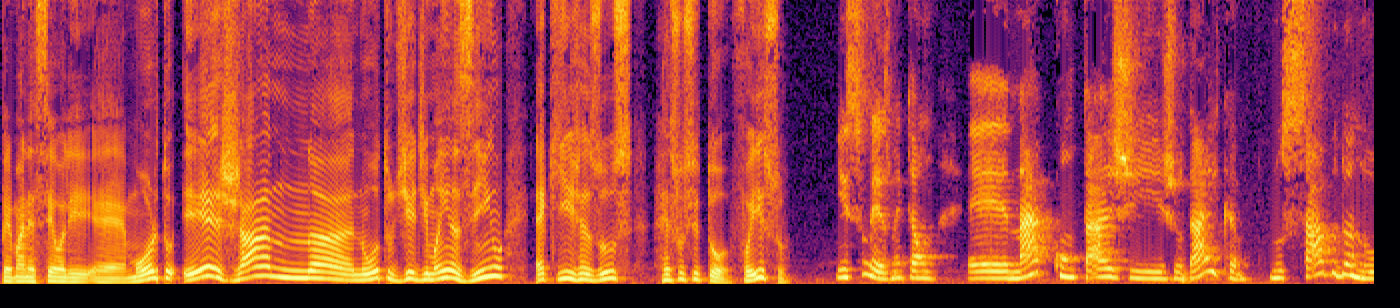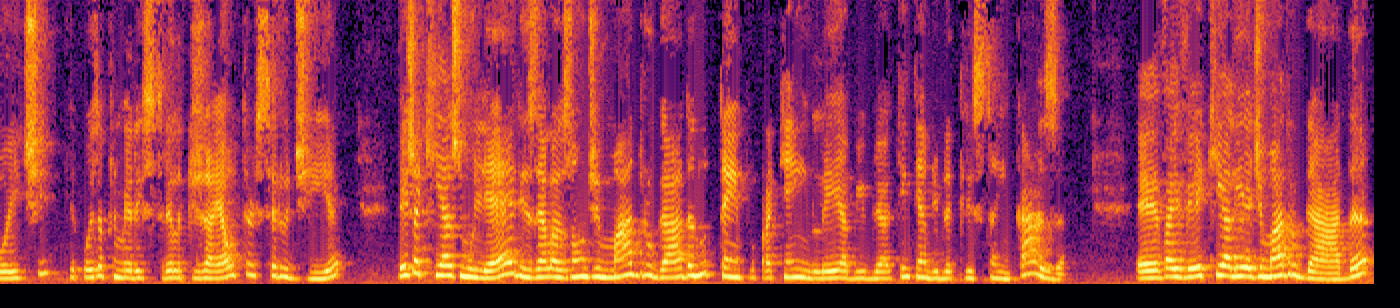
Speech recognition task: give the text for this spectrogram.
permaneceu ali é, morto. E já na, no outro dia de manhãzinho é que Jesus ressuscitou. Foi isso? Isso mesmo. Então, é, na contagem judaica, no sábado à noite, depois da primeira estrela, que já é o terceiro dia, Veja que as mulheres elas vão de madrugada no templo. Para quem lê a Bíblia, quem tem a Bíblia cristã em casa, é, vai ver que ali é de madrugada,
